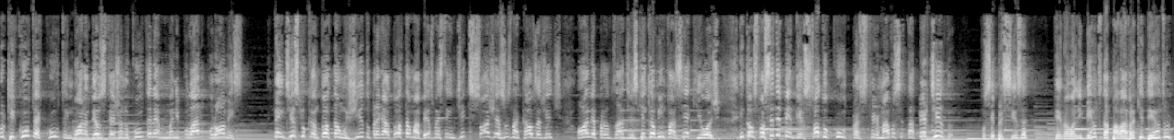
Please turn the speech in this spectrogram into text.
Porque culto é culto, embora Deus esteja no culto, ele é manipulado por homens. Tem dias que o cantor está ungido, o pregador está uma vez, mas tem dia que só Jesus na causa a gente olha para os lados e diz: O que, é que eu vim fazer aqui hoje? Então, se você depender só do culto para se firmar, você está perdido. Você precisa ter o alimento da palavra aqui dentro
